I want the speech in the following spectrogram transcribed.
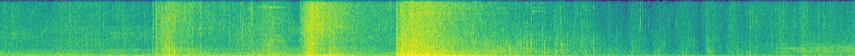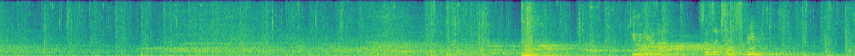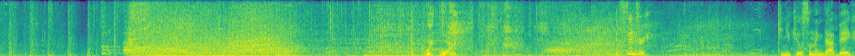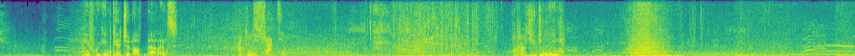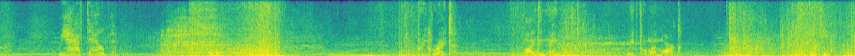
Sounds like someone screaming. Wait, boy. It's Sindri. Can you kill something that big? If we can catch it off balance. I can distract him. What are you doing? We have to help him. Find an angle. Wait for my mark. Thank you.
